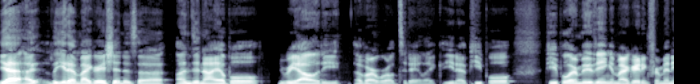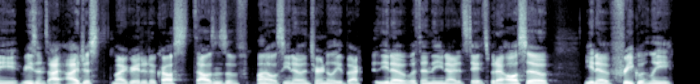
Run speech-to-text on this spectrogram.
yeah, I you know, migration is a undeniable reality of our world today. Like, you know, people people are moving and migrating for many reasons. I, I just migrated across thousands of miles, you know, internally back, you know, within the United States. But I also, you know, frequently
